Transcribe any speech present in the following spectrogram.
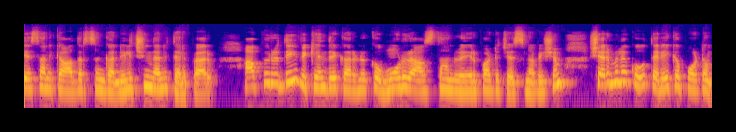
దేశానికి ఆదర్శంగా నిలిచిందని తెలిపారు. అభివృద్ధి వికేంద్రీకరణకు మూడు రాజధానులు ఏర్పాటు చేసిన విషయం షర్మిలకు తెలియకపోవడం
